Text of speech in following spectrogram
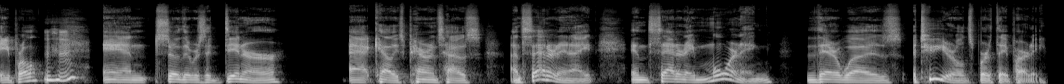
April. And so there was a dinner at Callie's parents' house on Saturday night. And Saturday morning, there was a two year old's birthday party.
